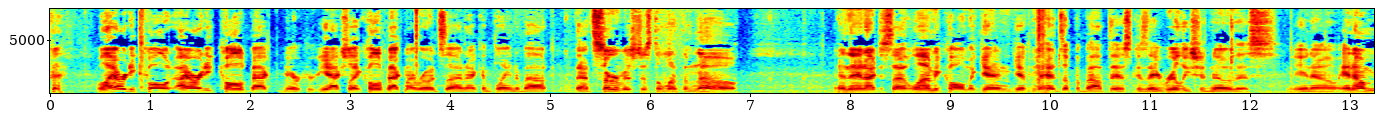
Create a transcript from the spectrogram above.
well, I already called. I already called back Mercury. Yeah, actually, I called back my roadside. and I complained about that service just to let them know. And then I decided, well, let me call them again, give them a heads up about this because they really should know this, you know. And I'm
